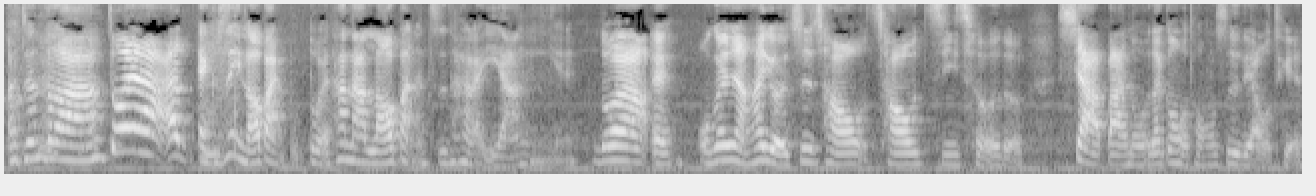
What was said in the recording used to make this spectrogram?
啊，真的啊。对啊，哎，可是你老板不对，他拿老板的姿态来压你耶。对啊，哎，我跟你讲，他有一次超超机车的，下班我在跟我同事聊天，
